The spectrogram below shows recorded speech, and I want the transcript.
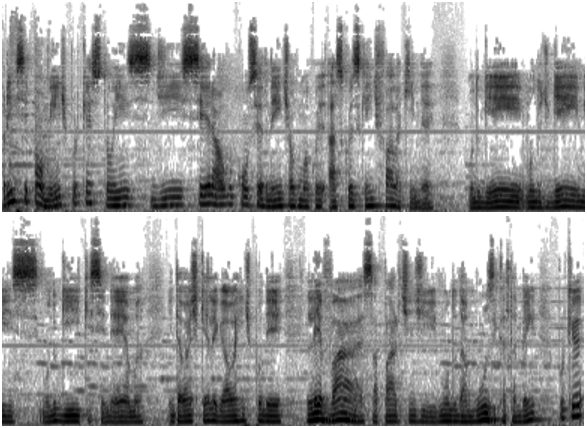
principalmente por questões de ser algo concernente a alguma coisa, as coisas que a gente fala aqui, né? Mundo game, mundo de games, mundo geek, cinema. Então acho que é legal a gente poder levar essa parte de mundo da música também, porque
